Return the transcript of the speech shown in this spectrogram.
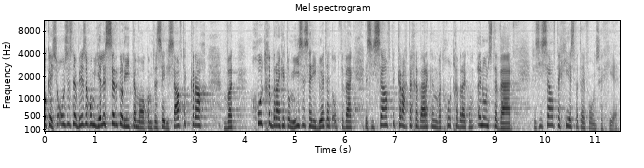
okay, so ons is nou besig om 'n hele sirkel hier te maak om te sê dieselfde krag wat God gebruik het om Jesus uit die dood uit op te wek, is dieselfde kragtige werking wat God gebruik om in ons te werk. Dis dieselfde gees wat hy vir ons gegee het.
